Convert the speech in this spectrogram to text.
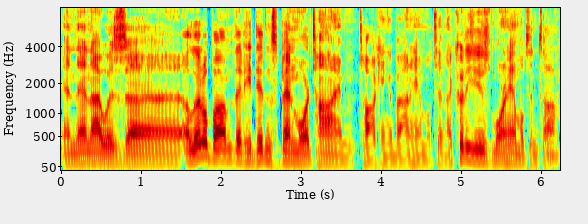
And then I was uh, a little bummed that he didn't spend more time talking about Hamilton. I could have used more Hamilton talk.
